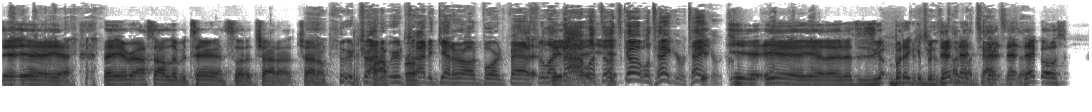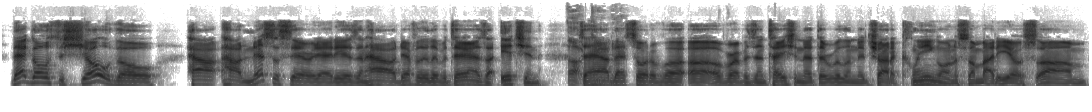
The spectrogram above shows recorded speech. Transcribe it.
Yeah, yeah, yeah. They, I saw libertarians sort of try to try to. We were trying. To, we were prop her up. trying to get her on board fast. We're like, Yeah, nah, let's, let's go. We'll take her. Take her. Yeah, yeah, yeah. That's, but it, but then that, about that, that, that goes that goes to show though how how necessary that is and how definitely libertarians are itching Oh, to have that sort of uh, uh, of representation that they're willing to try to cling on to somebody else. Um,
